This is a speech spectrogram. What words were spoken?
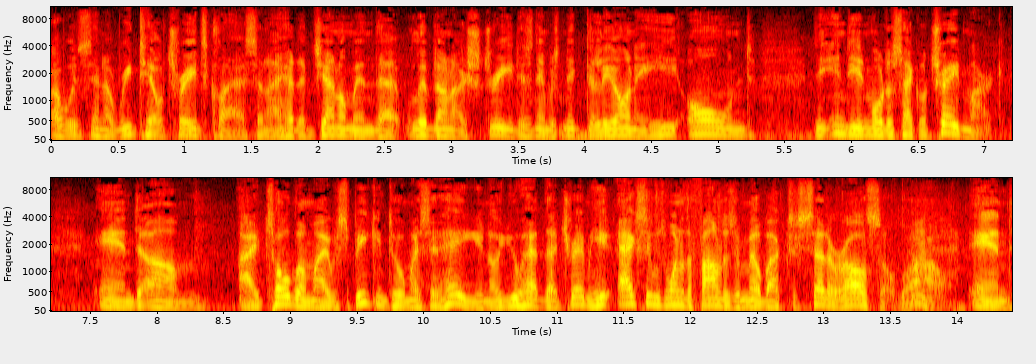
I was in a retail trades class, and I had a gentleman that lived on our street. His name was Nick DeLeone. He owned the Indian motorcycle trademark, and um, I told him I was speaking to him. I said, "Hey, you know, you have that trademark." He actually was one of the founders of Mailbox Etc. Also. Wow. And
